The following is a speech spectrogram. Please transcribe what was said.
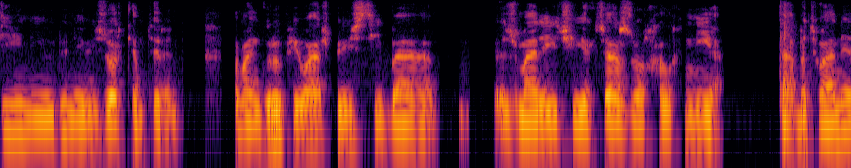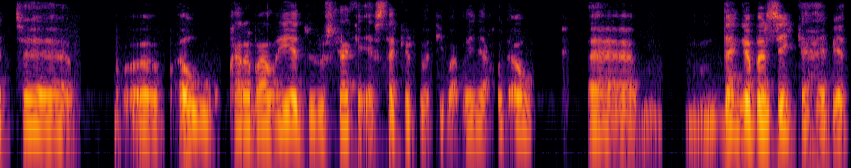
دینی و دنیاوی زۆر کەمترن تەبان گروپی واش پێویستی بە ژمارەیەکی یەکجار زۆر خەڵک نییە تا بتوانێت ئەو قەرەباڵغیە دروستکە کە ئێستا کردوەتی با بڵێن یاخود ئەو دەنگە بەرزەی کە هەبێت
